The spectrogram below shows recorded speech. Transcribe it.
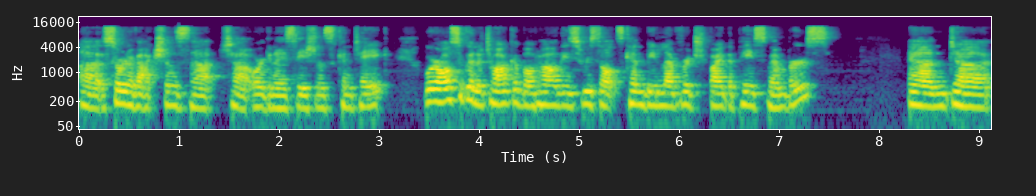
uh, sort of actions that uh, organizations can take. We're also going to talk about how these results can be leveraged by the PACE members, and uh,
